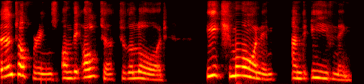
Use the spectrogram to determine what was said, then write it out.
burnt offerings on the altar to the Lord each morning and evening.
